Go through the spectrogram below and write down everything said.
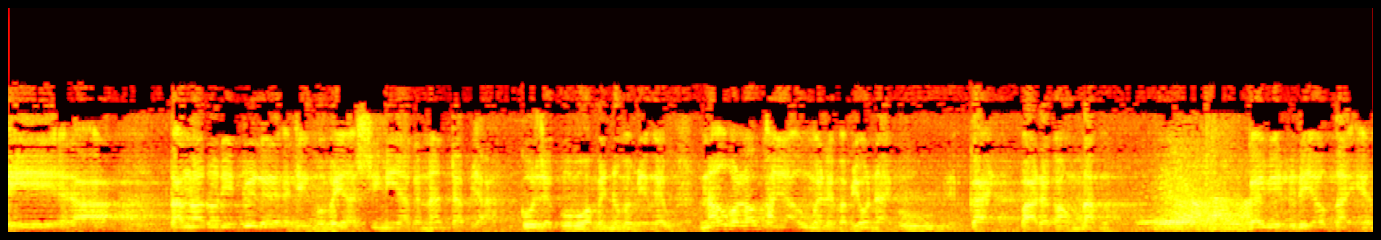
အေးအဲ့ဒါ တန်ဃာတော်တွေတွေ့ခဲ့တဲ့အချိန်ကိုဘယ်ဟာစီနီယာကနတ်တပ်ပြ69ဘုံကမင်းတို့မမြင်ခဲ့ဘူးနောက်ဘလောက်ခံရအောင်မယ်လည်းမပြောနိုင်ဘူးတဲ့ gain ဘာတကောင်တတ်မှု gain ပြီလူတယောက်တတ်ရင်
